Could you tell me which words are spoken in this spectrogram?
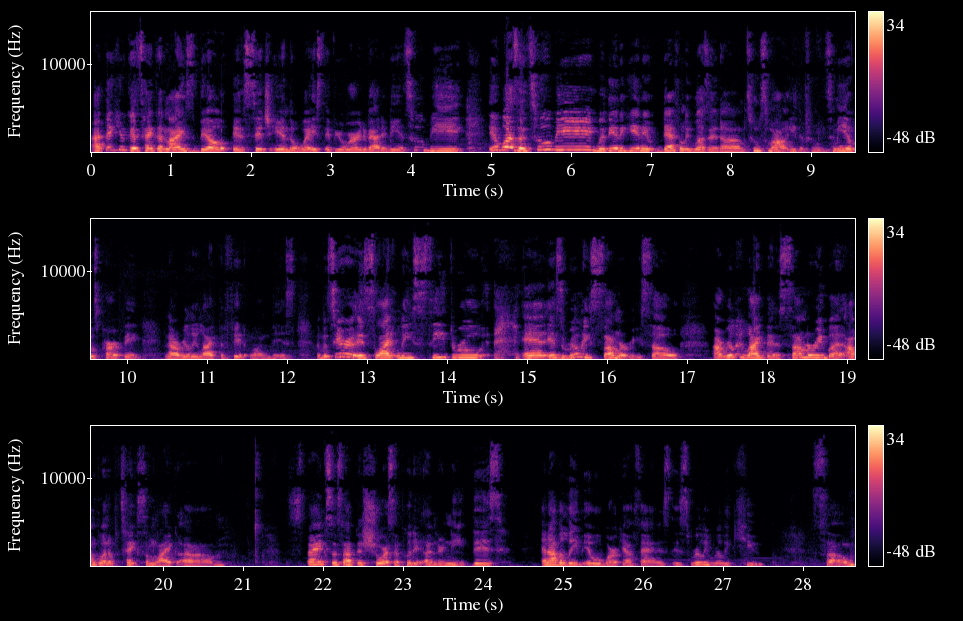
I think you can take a nice belt and stitch in the waist if you're worried about it being too big. It wasn't too big but then again it definitely wasn't um too small either for me. To me it was perfect and i really like the fit on this. The material is slightly see-through and it's really summery so i really like that it's summery but i'm going to take some like um Spanx or something shorts and put it underneath this and I believe it will work out fine. It's, it's really, really cute. So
